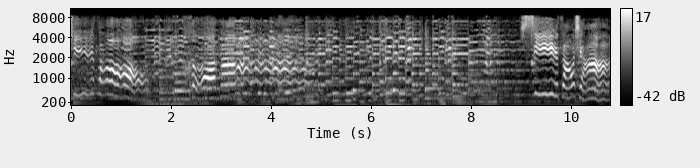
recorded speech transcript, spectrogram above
洗澡何南洗澡下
